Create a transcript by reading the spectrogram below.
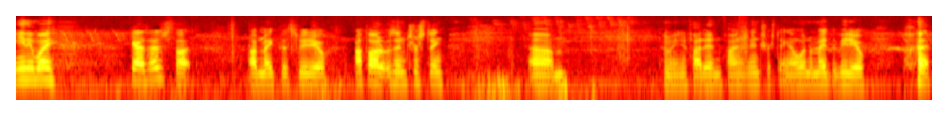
anyway, guys, I just thought I'd make this video. I thought it was interesting. Um, I mean, if I didn't find it interesting, I wouldn't have made the video. But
